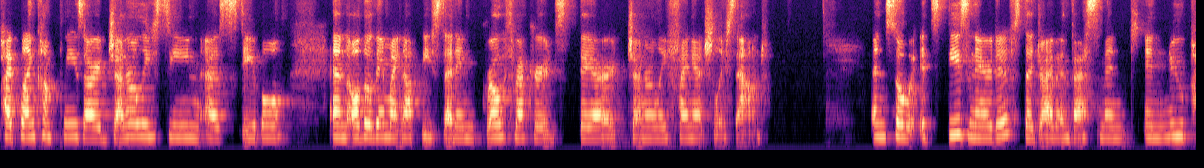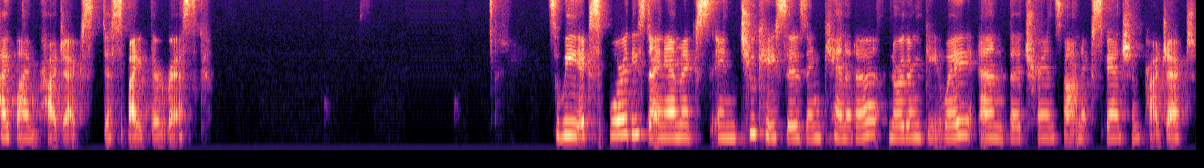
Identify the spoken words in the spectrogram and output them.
pipeline companies are generally seen as stable. And although they might not be setting growth records, they are generally financially sound. And so it's these narratives that drive investment in new pipeline projects despite their risk. So we explore these dynamics in two cases in Canada, Northern Gateway and the Trans Mountain Expansion Project.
